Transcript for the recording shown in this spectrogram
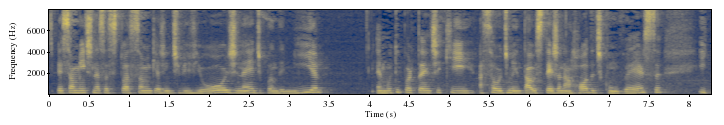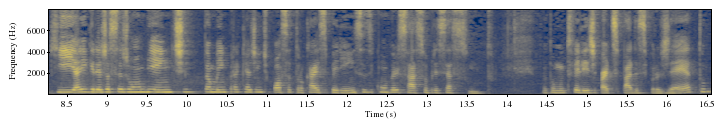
especialmente nessa situação em que a gente vive hoje, né, de pandemia. É muito importante que a saúde mental esteja na roda de conversa e que a igreja seja um ambiente também para que a gente possa trocar experiências e conversar sobre esse assunto. Eu estou muito feliz de participar desse projeto.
